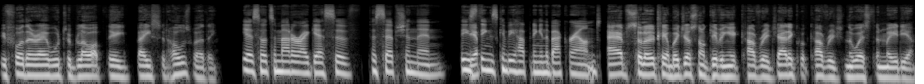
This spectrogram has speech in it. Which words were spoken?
before they were able to blow up the base at Holsworthy. Yeah, so it's a matter, I guess, of perception then. These yep. things can be happening in the background. Absolutely. And we're just not giving it coverage, adequate coverage in the Western media.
